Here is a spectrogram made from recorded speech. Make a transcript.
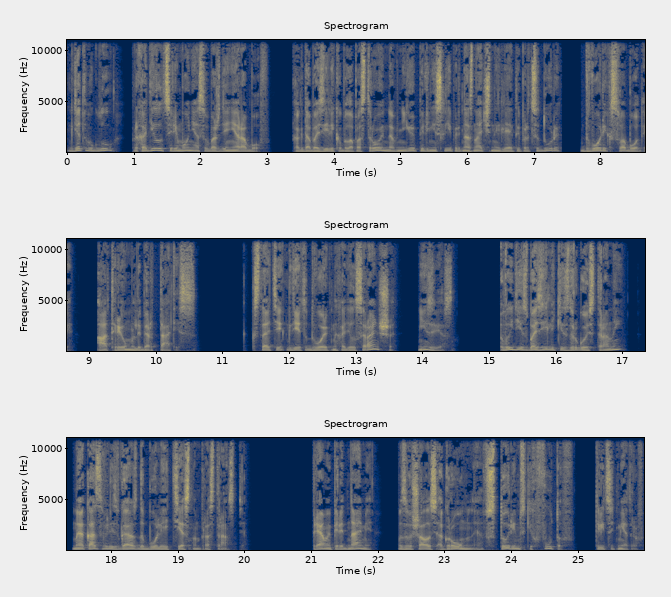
Где-то в углу проходила церемония освобождения рабов. Когда базилика была построена, в нее перенесли предназначенный для этой процедуры дворик свободы – Atrium Libertatis. Кстати, где этот дворик находился раньше, неизвестно. Выйдя из базилики с другой стороны, мы оказывались в гораздо более тесном пространстве. Прямо перед нами возвышалась огромная, в 100 римских футов, 30 метров,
